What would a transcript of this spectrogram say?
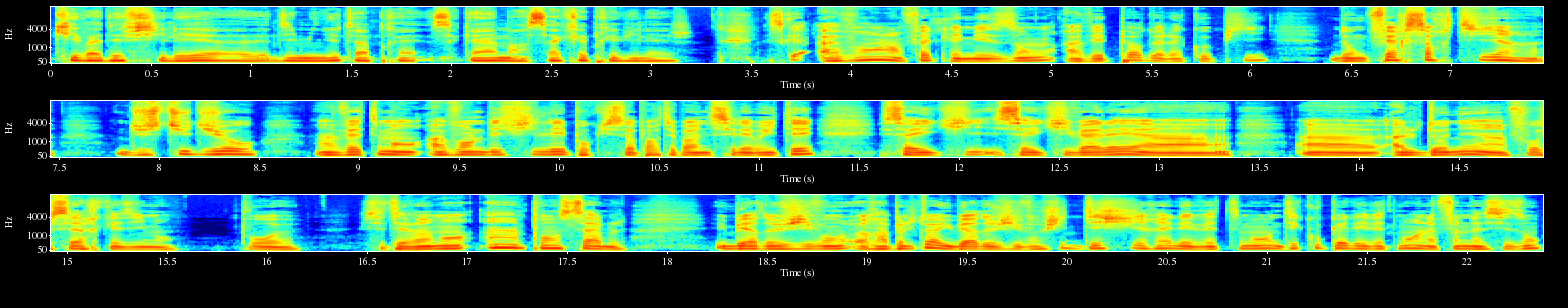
qui va défiler euh, dix minutes après. C'est quand même un sacré privilège. Parce qu'avant, en fait, les maisons avaient peur de la copie. Donc, faire sortir du studio un vêtement avant le défilé pour qu'il soit porté par une célébrité, ça, ça équivalait à, à, le donner à un faussaire quasiment pour eux. C'était vraiment impensable. Hubert de Givenchy, rappelle-toi, Hubert de Givenchy déchirait les vêtements, découpait les vêtements à la fin de la saison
